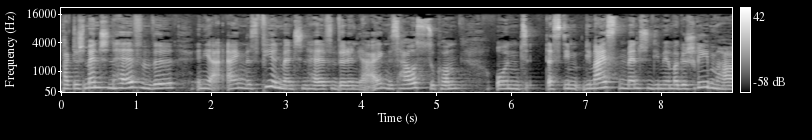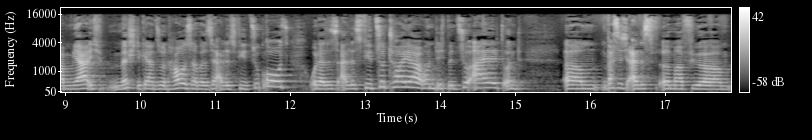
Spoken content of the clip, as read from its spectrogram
praktisch Menschen helfen will, in ihr eigenes, vielen Menschen helfen will, in ihr eigenes Haus zu kommen. Und dass die, die meisten Menschen, die mir immer geschrieben haben, ja, ich möchte gern so ein Haus, aber das ist ja alles viel zu groß oder das ist alles viel zu teuer und ich bin zu alt und ähm, was ich alles immer für,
